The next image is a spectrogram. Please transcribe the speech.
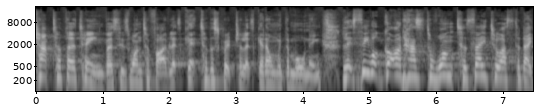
chapter 13, verses 1 to 5. Let's get to the scripture. Let's get on with the morning. Let's see what God has to want to say to us today.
